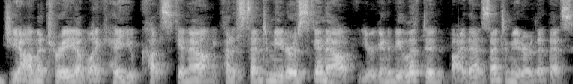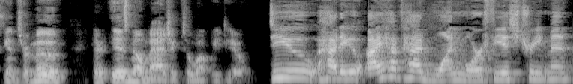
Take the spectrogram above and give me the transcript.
geometry of like, hey, you cut skin out, you cut a centimeter of skin out, you're going to be lifted by that centimeter that that skin's removed. There is no magic to what we do. Do you, how do you, I have had one Morpheus treatment.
